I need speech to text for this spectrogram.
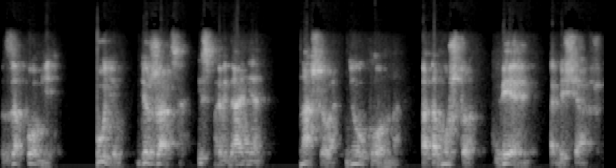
запомнить, будем держаться исповедания нашего неуклонно, потому что верен обещавший.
